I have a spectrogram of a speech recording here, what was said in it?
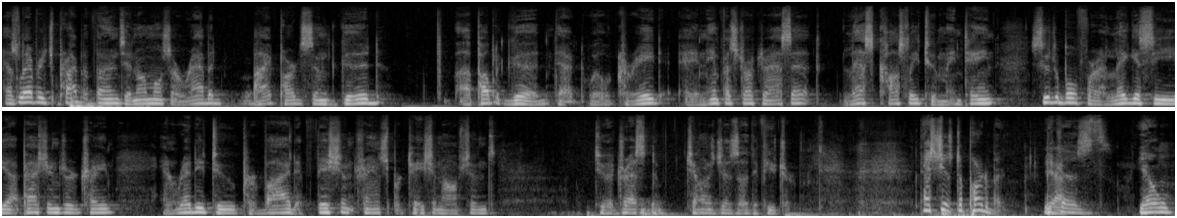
has leveraged private funds in almost a rabid bipartisan good a public good that will create an infrastructure asset less costly to maintain, suitable for a legacy uh, passenger train, and ready to provide efficient transportation options to address the challenges of the future. That's just a part of it because yeah. you know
